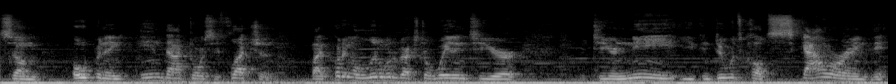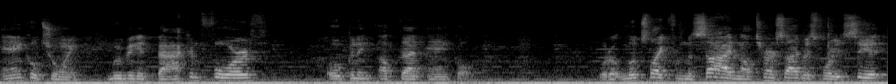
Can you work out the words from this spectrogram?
some opening in that dorsiflexion. By putting a little bit of extra weight into your to your knee, you can do what's called scouring the ankle joint, moving it back and forth, opening up that ankle. What it looks like from the side, and I'll turn sideways for you to see it,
